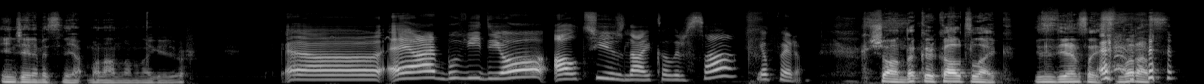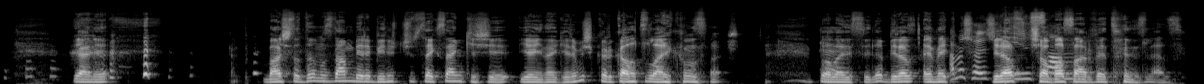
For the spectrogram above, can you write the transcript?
incelemesini yapman anlamına geliyor. Ee, eğer bu video 600 like alırsa yaparım. Şu anda 46 like. İzleyen sayısından az. Yani başladığımızdan beri 1380 kişi yayına girmiş 46 like'ımız var. Dolayısıyla biraz emek, biraz insan- çaba sarf etmeniz lazım.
